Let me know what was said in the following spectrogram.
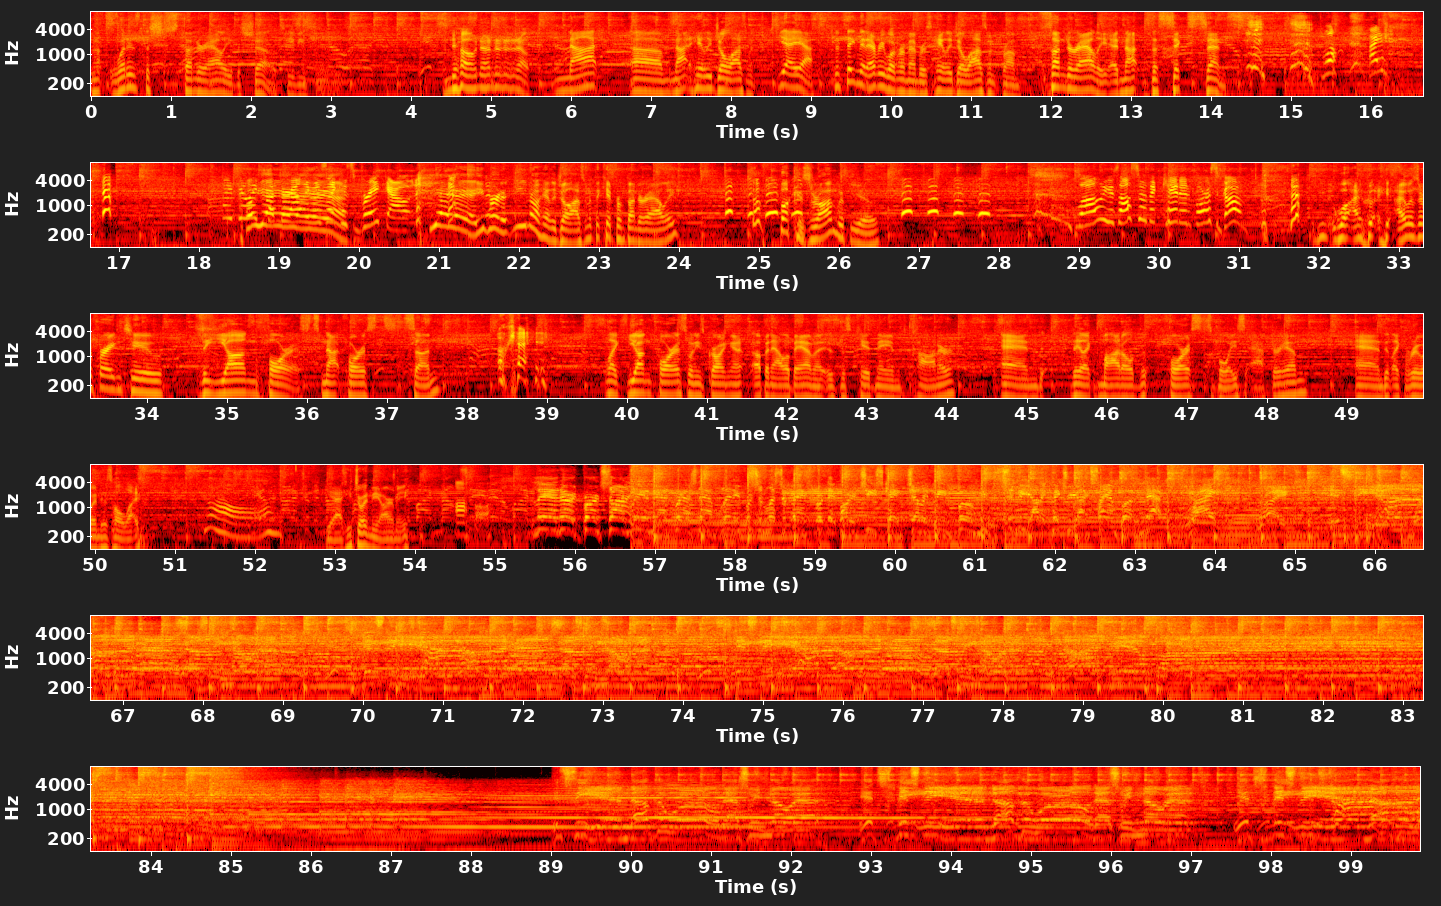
No, what is the sh- Thunder Alley the show TV series? No, no, no, no, no, not um, not Haley Joel Osment. Yeah, yeah, the thing that everyone remembers Haley Joel Osment from Thunder Alley and not The Sixth Sense. Well, I. Oh, yeah, Thunder yeah, yeah, Alley yeah, was yeah. like his breakout. yeah, yeah, yeah. You've heard it. You know Haley Joel Osment, the kid from Thunder Alley. the fuck is wrong with you? well, he's also the kid in Forrest Gump. Well, I, I was referring to the young Forrest, not Forrest's son. Okay. Like young Forrest when he's growing up in Alabama is this kid named Connor, and they like modeled Forrest's voice after him, and it like ruined his whole life. Oh, Yeah, he joined the army. awful. Leonard Bernstein, Leonard Brezhnev, Lenny Bruce, and Lester Bangs, birthday party, cheesecake, jelly bean, boom, symbiotic, patriotic, slam button, It's the end of the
